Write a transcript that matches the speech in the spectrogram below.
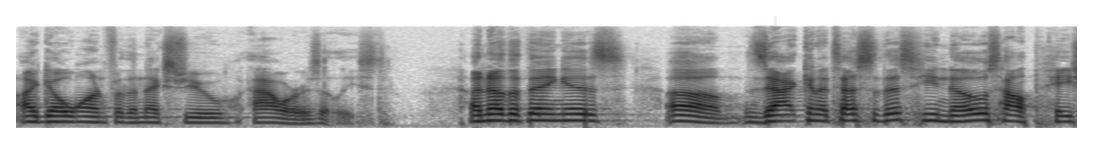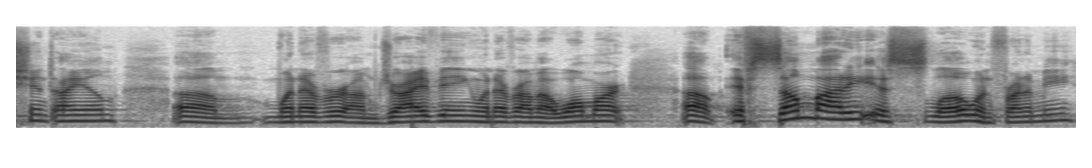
I go on for the next few hours at least. Another thing is um, Zach can attest to this. He knows how patient I am um, whenever I'm driving, whenever I'm at Walmart. Um, if somebody is slow in front of me,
